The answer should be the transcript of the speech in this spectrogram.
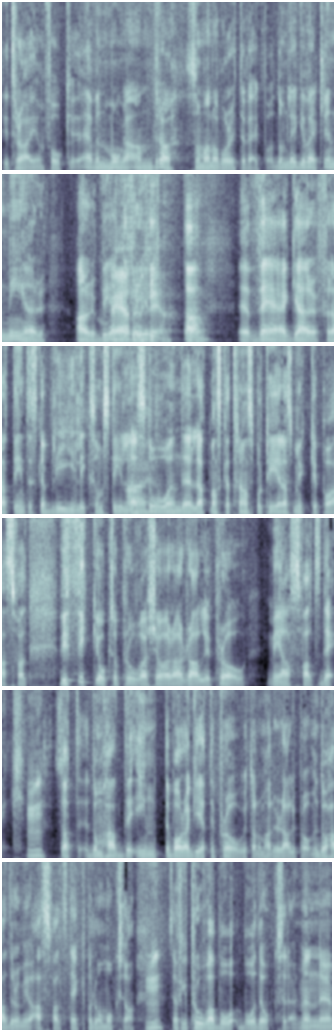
till Triumph och även många andra som man har varit iväg på. De lägger verkligen ner arbete för att hitta Ja. eh, vägar för att det inte ska bli liksom stillastående eller att man ska transporteras mycket på asfalt. Vi fick ju också prova att köra Rally Pro med asfaltsdäck. Mm. Så att de hade inte bara GT Pro utan de hade Rally Pro. Men då hade de ju asfaltsdäck på dem också. Mm. Så jag fick prova bo, både och sådär. Men eh,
